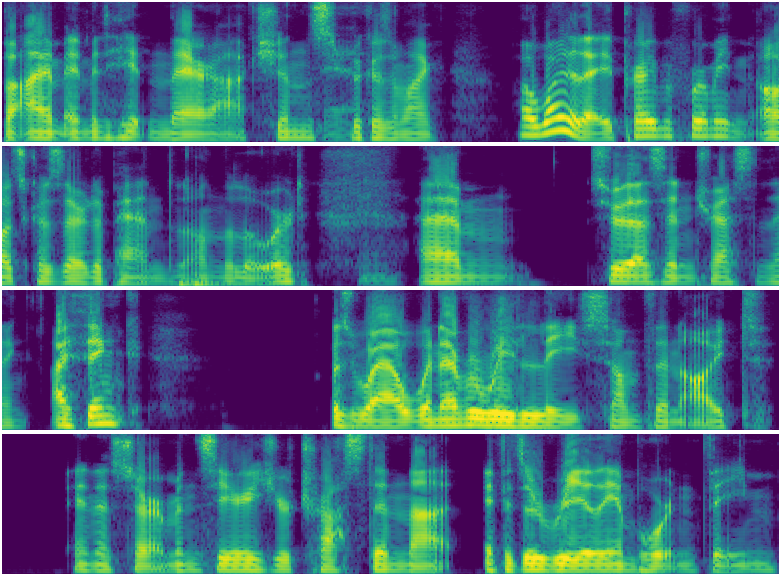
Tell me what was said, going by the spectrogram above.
but I'm imitating their actions Yeah. because I'm like, oh, why do they pray before a meeting? Oh, it's because they're dependent on the Lord. Um, so that's an interesting thing. I think as well, whenever we leave something out in a sermon series, you're trusting that if it's a really important theme,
